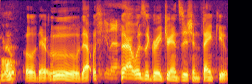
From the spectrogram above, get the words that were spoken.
you know. Oh, there. Ooh, that was that. that was a great transition. Thank you.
